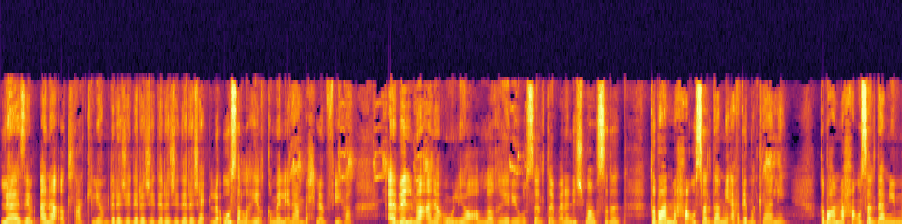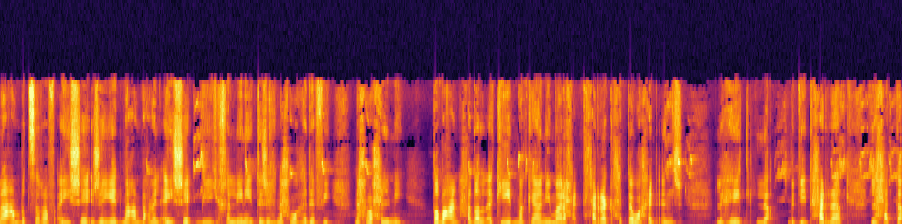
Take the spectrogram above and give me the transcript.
لازم أنا أطلع كل يوم درجة درجة درجة درجة لأوصل لهي القمة اللي أنا عم بحلم فيها. قبل ما أنا أقول يا الله غيري وصل. طيب أنا ليش ما وصلت؟ طبعا ما حوصل دامني قاعدة مكاني. طبعا ما حوصل دامني ما عم بتصرف أي شيء جيد ما عم بعمل أي شيء بيخليني اتجه نحو هدفي نحو حلمي. طبعا حضل أكيد مكاني ما راح أتحرك حتى واحد إنش. لهيك لا بدي أتحرك لحتى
